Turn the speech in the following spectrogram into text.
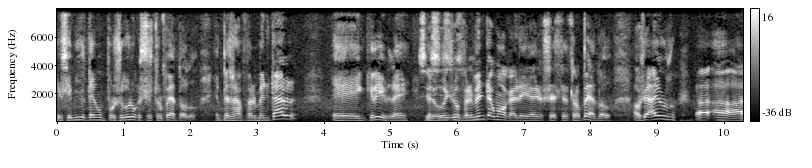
ese viño ten un por seguro que se estropea todo. Empeza a fermentar, eh, increíble, ¿eh? Sí, Pero sí, iso sí, fermenta como a caldeira, se, se estropea todo. O sea, hai uns... A, a, a,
